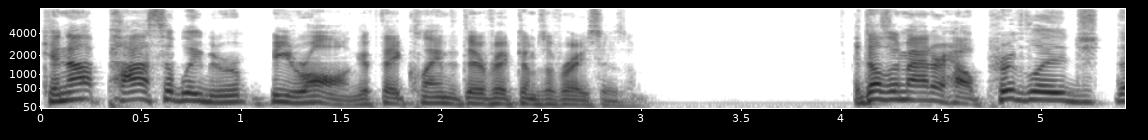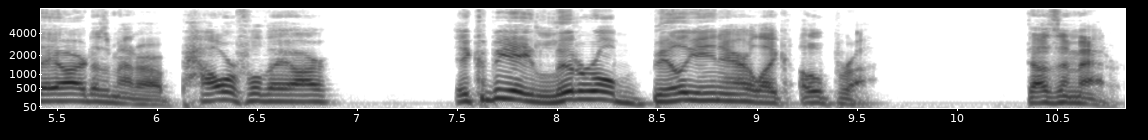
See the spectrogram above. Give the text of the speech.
cannot possibly be wrong if they claim that they're victims of racism. It doesn't matter how privileged they are, it doesn't matter how powerful they are. It could be a literal billionaire like Oprah. Doesn't matter.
